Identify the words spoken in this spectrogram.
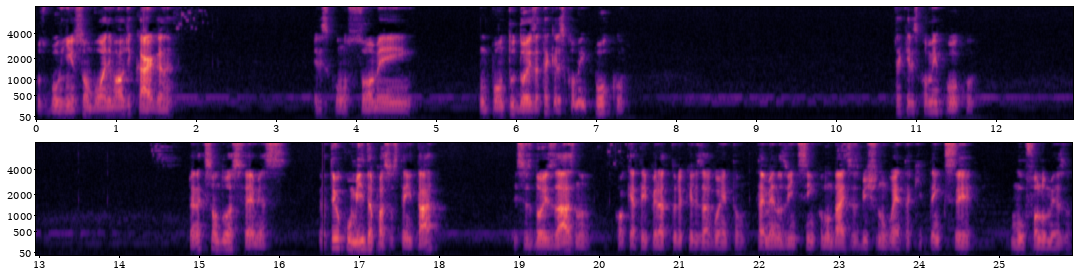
Os burrinhos são um bom animal de carga, né? Eles consomem 1.2, até que eles comem pouco. Até que eles comem pouco. Pena que são duas fêmeas. Eu tenho comida para sustentar. Esses dois asnos, qual é a temperatura que eles aguentam? Até menos 25 não dá, esses bichos não aguentam aqui. Tem que ser múfalo mesmo.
